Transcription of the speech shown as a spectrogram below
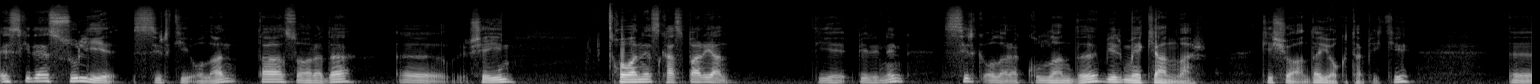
eskiden Sulye sirki olan daha sonra da e, şeyin Hovannes Kasparyan diye birinin sirk olarak kullandığı bir mekan var. Ki şu anda yok tabii ki. Ee,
